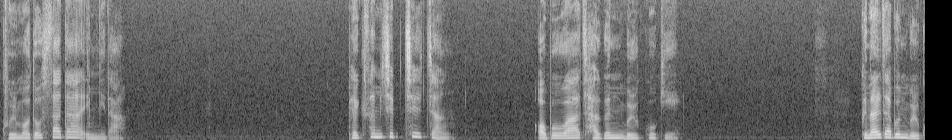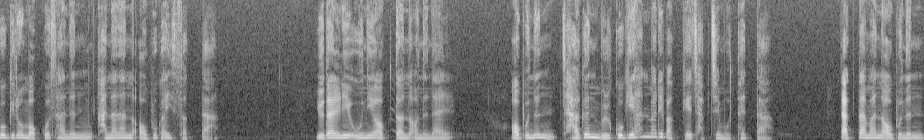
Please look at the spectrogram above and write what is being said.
굶어도 싸다입니다. 137장 어부와 작은 물고기 그날 잡은 물고기로 먹고 사는 가난한 어부가 있었다. 유달리 운이 없던 어느 날 어부는 작은 물고기 한 마리밖에 잡지 못했다. 낙담한 어부는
